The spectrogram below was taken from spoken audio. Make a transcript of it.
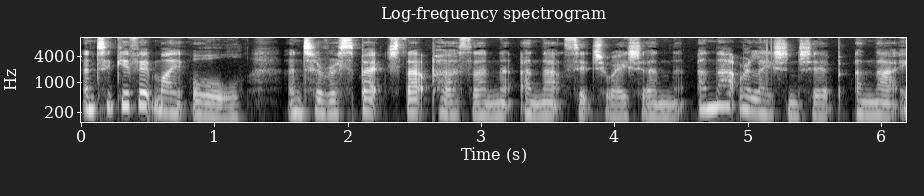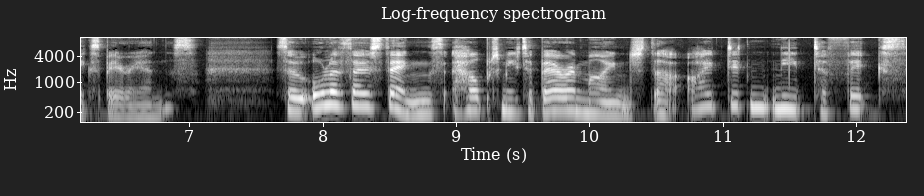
and to give it my all and to respect that person and that situation and that relationship and that experience. So, all of those things helped me to bear in mind that I didn't need to fix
